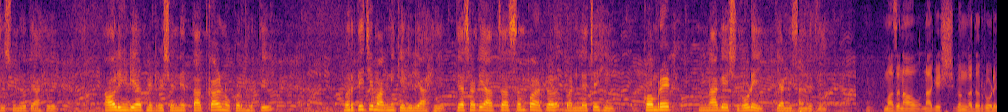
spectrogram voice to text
दिसून येते आहे. ऑल इंडिया फेडरेशनने तात्काळ नोकर भरती भरतीची मागणी केलेली आहे. त्यासाठी आजचा संप अटळ बनल्याचेही कॉम्रेड नागेश रोडे यांनी सांगितले. माझं नाव नागेश गंगाधर रोडे.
